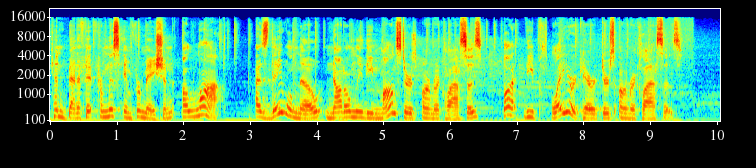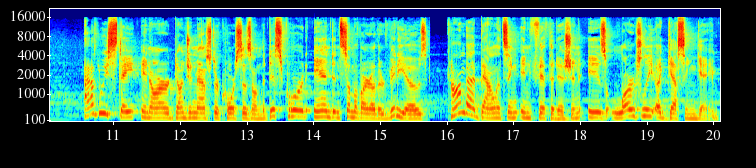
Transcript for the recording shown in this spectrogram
can benefit from this information a lot, as they will know not only the monster's armor classes, but the player character's armor classes. As we state in our Dungeon Master courses on the Discord and in some of our other videos, combat balancing in 5th edition is largely a guessing game,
